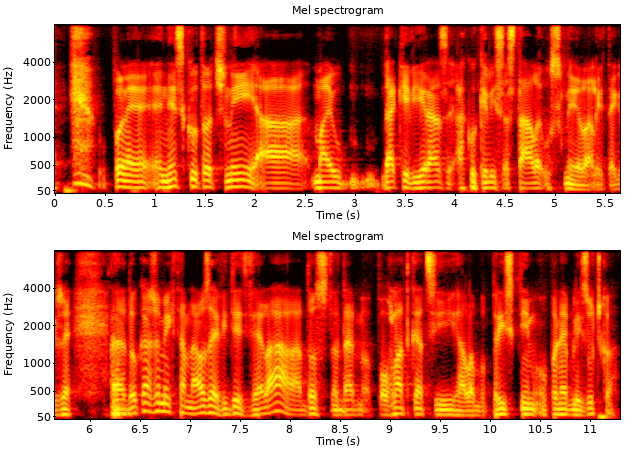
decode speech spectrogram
úplne neskutočný a majú taký výraz, ako keby sa stále usmievali. Takže eh, dokážeme ich tam naozaj vidieť veľa a dosť, dajme, pohľadkať si alebo prísť k ním úplne blízučko.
